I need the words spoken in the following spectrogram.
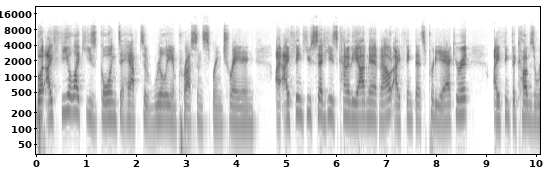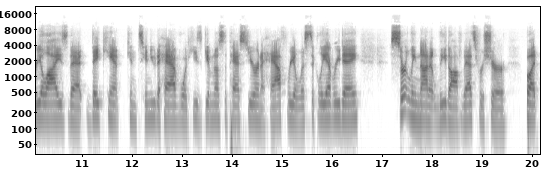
But I feel like he's going to have to really impress in spring training. I, I think you said he's kind of the odd man out. I think that's pretty accurate. I think the Cubs realize that they can't continue to have what he's given us the past year and a half realistically every day. Certainly not at leadoff, that's for sure. But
